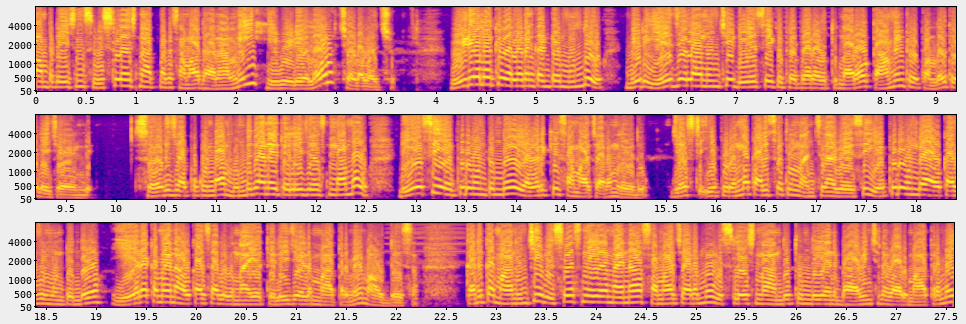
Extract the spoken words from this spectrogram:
కాంపిటీషన్స్ విశ్లేషణాత్మక సమాధానాలని ఈ వీడియోలో చూడవచ్చు. వీడియోలోకి వెళ్ళడం కంటే ముందు మీరు ఏ జిల్లా నుంచి డిఎస్సీకి ప్రిపేర్ అవుతున్నారో కామెంట్ రూపంలో తెలియజేయండి. సోది చెప్పకుండా ముందుగానే తెలియజేస్తున్నాము డిఎస్సి ఎప్పుడు ఉంటుందో ఎవరికీ సమాచారం లేదు. జస్ట్ ఇప్పుడున్న పరిస్థితులను అంచనా వేసి ఎప్పుడు ఉండే అవకాశం ఉంటుందో ఏ రకమైన అవకాశాలు ఉన్నాయో తెలియజేయడం మాత్రమే మా ఉద్దేశం. కనుక మా నుంచి విశ్వసనీయమైన సమాచారము విశ్లేషణ అందుతుంది అని భావించిన వారు మాత్రమే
